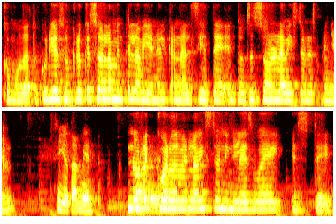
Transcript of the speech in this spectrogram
como dato curioso, creo que solamente la vi en el canal 7, entonces solo la he visto en español. Sí, yo también. No recuerdo haberla visto en inglés, güey. Este,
